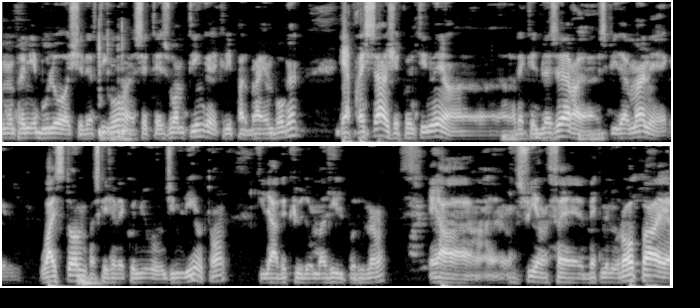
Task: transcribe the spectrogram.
mon premier boulot chez Vertigo. C'était Swamp Thing, écrit par Brian Vaughan. Et après ça, j'ai continué euh, avec le Blazer, euh, Spider-Man et Wildstorm parce que j'avais connu Jim Lee autant qu'il a vécu dans ma ville pour un an. Et euh, ensuite, on fait Batman Europa et,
